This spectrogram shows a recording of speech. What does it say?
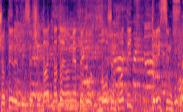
4 тисячі. Да- На даний момент я дол- должен платити 3700.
